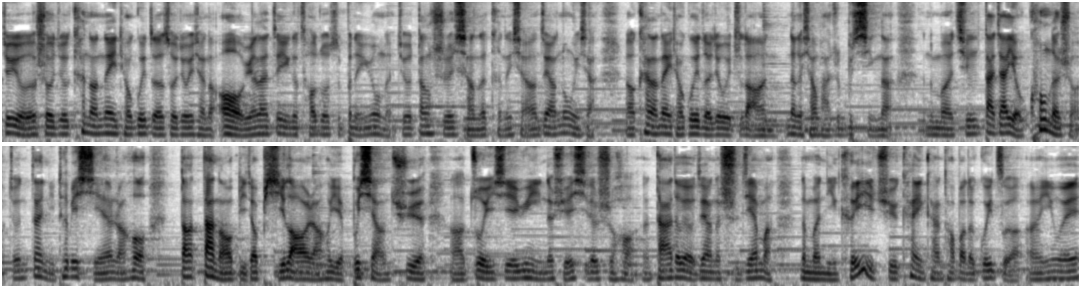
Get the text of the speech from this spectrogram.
就有的时候就看到那一条规则的时候，就会想到哦，原来这一个操作是不能用的。就当时想着可能想要这样弄一下，然后看到那一条规则就会知道啊，那个想法是不行的。那么其实大家有空的时候，就在你特别闲，然后当大脑比较疲劳，然后也不想去啊做一一些运营的学习的时候，大家都有这样的时间嘛。那么你可以去看一看淘宝的规则啊，因为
